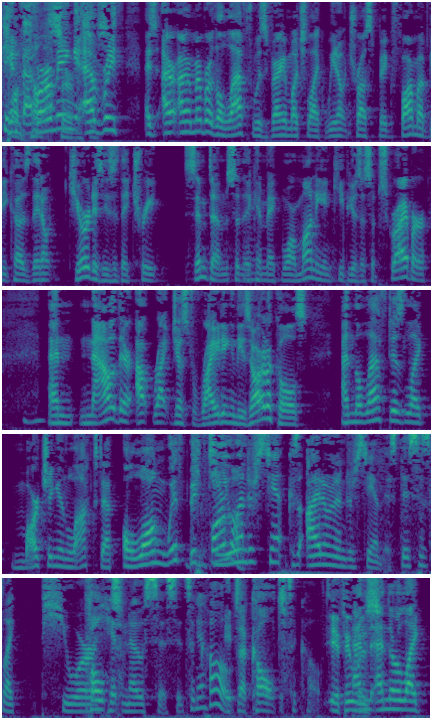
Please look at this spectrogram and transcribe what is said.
Confirming Services. every. As I, I remember, the left was very much like, "We don't trust big pharma because they don't cure diseases; they treat." symptoms so they can mm-hmm. make more money and keep you as a subscriber. Mm-hmm. And now they're outright just writing these articles and the left is like marching in lockstep along with big pharma. Do you understand? Because I don't understand this. This is like pure Cult. hypnosis. It's a cult. It's a cult. It's a cult. If it and, was, and they're like,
